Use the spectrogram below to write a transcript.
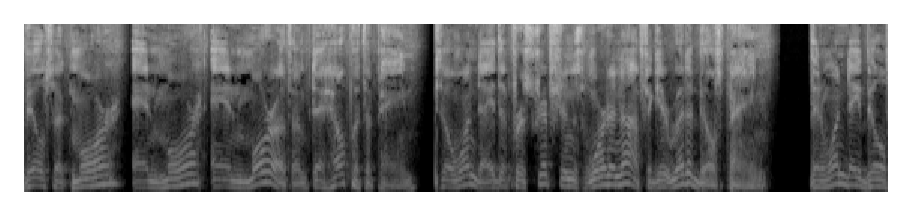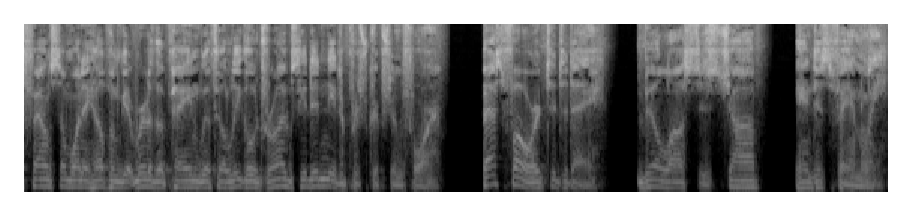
Bill took more and more and more of them to help with the pain until one day the prescriptions weren't enough to get rid of Bill's pain. Then one day Bill found someone to help him get rid of the pain with illegal drugs he didn't need a prescription for. Fast forward to today. Bill lost his job and his family.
